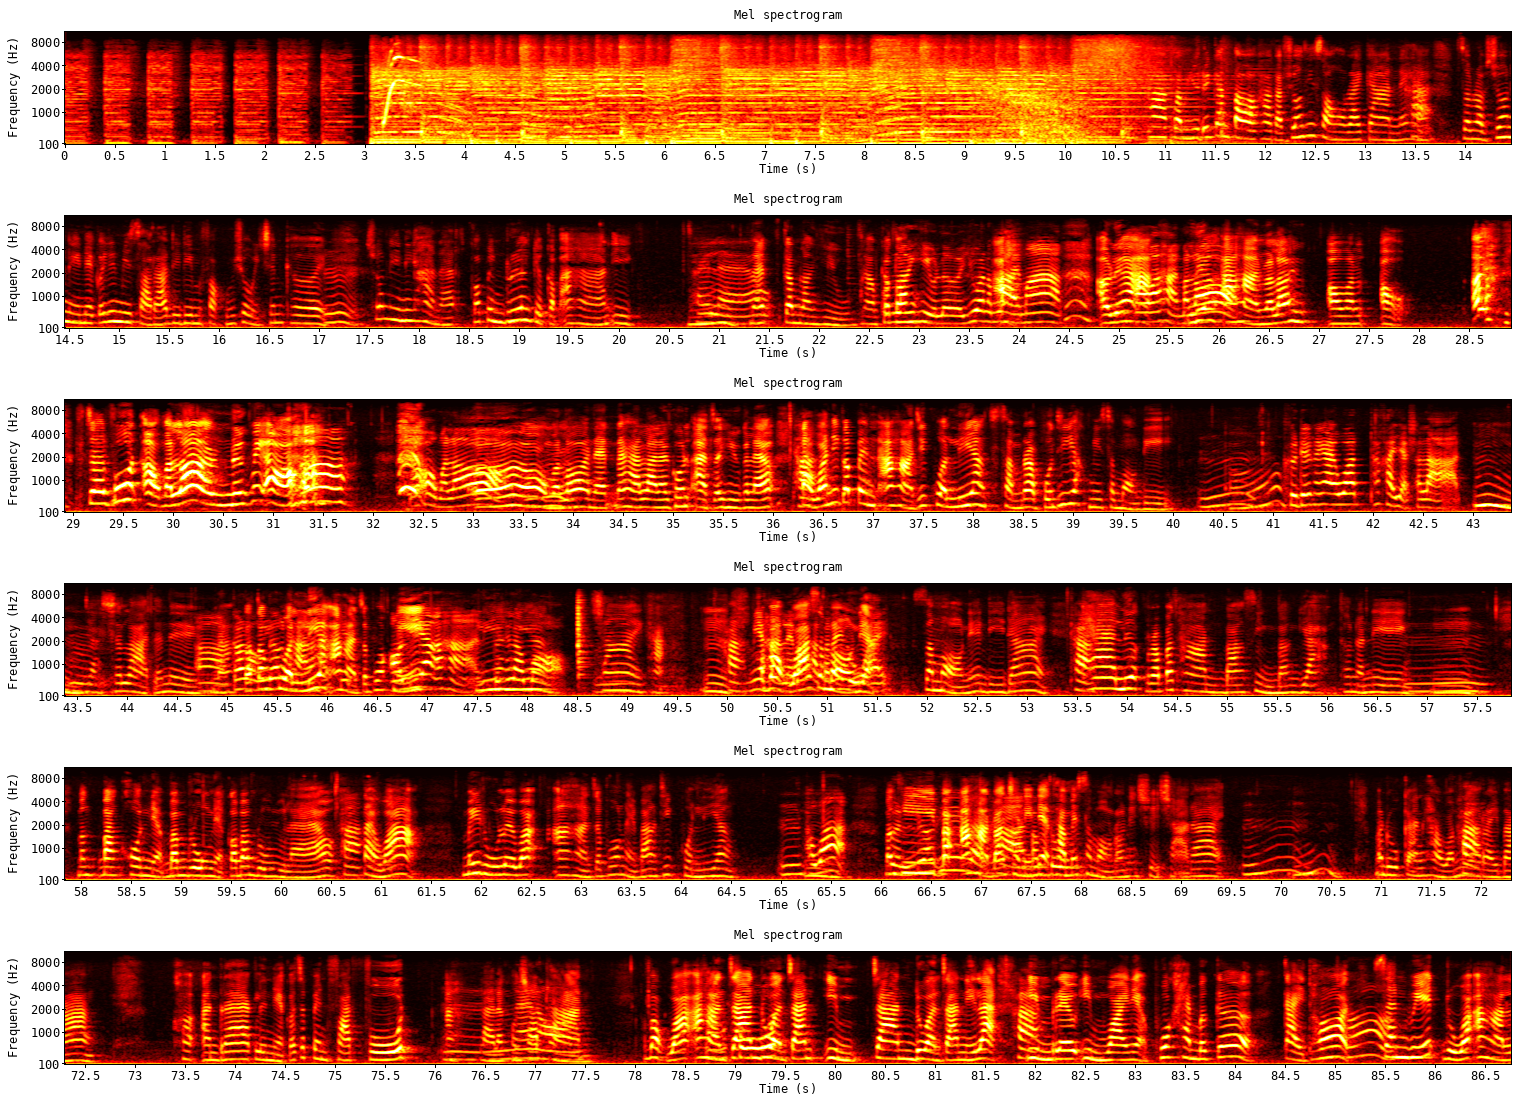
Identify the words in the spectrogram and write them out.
อยู่ด้วยกันต่อค่ะกับช่วงที่ 2 ของรายการนะคะ ค่ะสำหรับช่วงนี้เนี่ยก็ยังมีสาระดีๆ มาฝากคุณผู้ชมอีกเช่นเคย อืมช่วงนี้นี่ค่ะนัทก็เป็นเรื่องเกี่ยวกับอาหารอีกใช่แล้ว นัทกำลังหิวน้ำก็กำต้ลัองงหิวเลยยั่วน้ำลายมาก เอาเรื่องเอาอาหารมาล่อ เรื่องอาหารมาล่อให้เอามาเอาเอ้ยจะพูดออกมาล่อนึกไม่ออก เออแล้วออกมาล่อ เออเอาออกมาล่อแนทนะคะ หลายๆคนอาจจะหิวกันแล้ว ค่ะแต่ว่านี่ก็เป็นอาหารที่ควรเลี่ยงสำหรับคนที่อยากมีสมองดีอืมอ๋อ คือเรียกง่ายๆว่าถ้าใครอยากฉลาด อืมอืมอยากฉลาดนั่นเองอ่านะก็ก็ลองต้องเลือกควรหา เลี่ยงอาอาหารหารจำพวกอ๋อนี้ เลี่ยงอาหารเลี่ยงที่เราบอก ใช่ค่ะอืมค่ะมีเขาอาหารบอกว่าอะไรบ้างคะสมองเนี่ยจะได้รู้ไว้ สมองเนี่ยดีได้ ค่ะแค่เลือกรับประทานบางสิ่งบางอย่างเท่านั้นเองอือืม ม บางบางคนเนี่ยบำรุงเนี่ยก็บำรุงอยู่แล้ว ค่ะ แต่ว่าไม่รู้เลยว่าอาหารจะพวกไหนบ้างที่ควรเลี่ยง อืมเพราะว่า บางทีเหมือนเลือกที่บางอาหารบางชนิดเนี่ยบำรุงทำให้สมองเราเนี่ยเฉื่อยช้าได้อืมอืมมาดูกันค่ะว่ามีค่ะอะไรบ้าง ข้ออันแรกเลยเนี่ยก็จะเป็นฟาสต์ฟู้ดอะอืมหลายหลายๆคนแน่ชอบนอนทานเขาบอกว่าอาหาร Junk จาน food ด่วนจานอิ่ม จานด่วนจานนี้แหละ ค่ะอิ่มเร็วอิ่มไวเนี่ยพวกแฮมเบอร์เกอร์ ไก่ทอดอ่าแซนด์วิช หรือว่าอาหาร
